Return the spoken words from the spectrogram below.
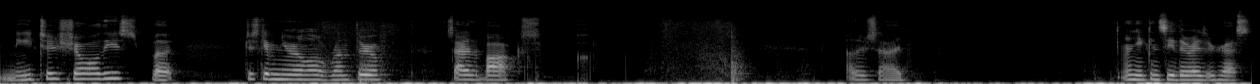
need to show all these, but just giving you a little run through. Side of the box. Other side. And you can see the Razor Crest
